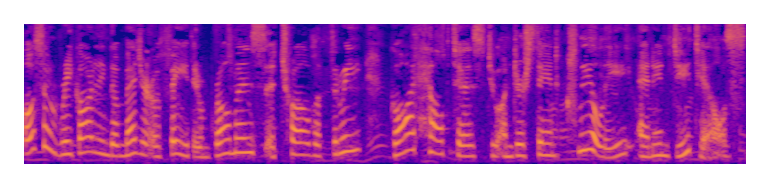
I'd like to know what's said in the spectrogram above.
Also, regarding the measure of faith in Romans 12:3, God helped us to understand clearly and in details.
